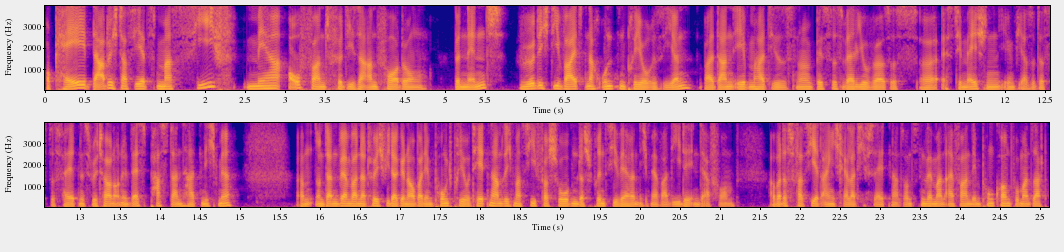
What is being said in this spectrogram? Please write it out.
okay, dadurch, dass ihr jetzt massiv mehr Aufwand für diese Anforderung benennt, würde ich die weit nach unten priorisieren, weil dann eben halt dieses ne, Business Value versus äh, Estimation irgendwie, also das, das Verhältnis Return on Invest passt dann halt nicht mehr. Ähm, und dann wären wir natürlich wieder genau bei dem Punkt, Prioritäten haben sich massiv verschoben, das Sprintziel wäre nicht mehr valide in der Form. Aber das passiert eigentlich relativ selten. Ansonsten, wenn man einfach an den Punkt kommt, wo man sagt,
